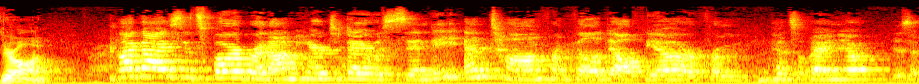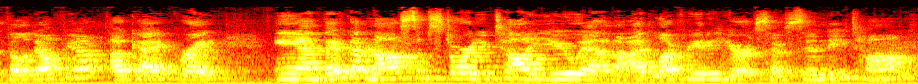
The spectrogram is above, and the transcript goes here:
You're on. Hi guys, it's Barbara and I'm here today with Cyndy and Tom from Philadelphia or from Pennsylvania. Is it Philadelphia? Okay, great. And they've got an awesome story to tell you and I'd love for you to hear it. So Cyndy, Tom.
